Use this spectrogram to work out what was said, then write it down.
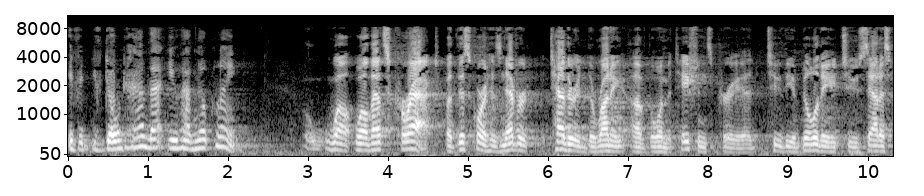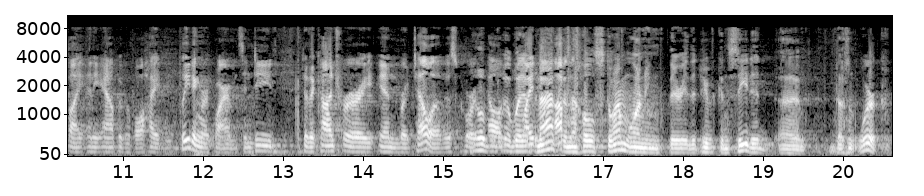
If it, you don't have that, you have no claim. Well, well, that's correct. But this court has never tethered the running of the limitations period to the ability to satisfy any applicable heightened pleading requirements. Indeed, to the contrary, in Rotella, this court no, held no, but if not, then the whole storm warning theory that you've conceded uh, doesn't work.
